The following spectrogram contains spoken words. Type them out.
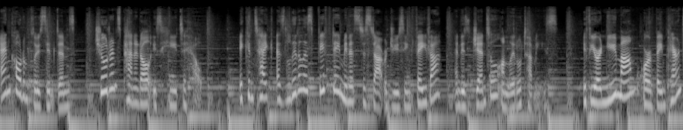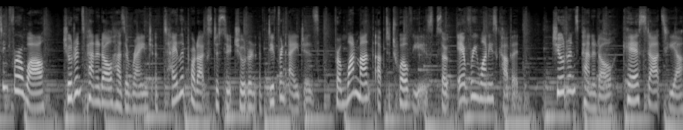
and cold and flu symptoms, Children's Panadol is here to help. It can take as little as 15 minutes to start reducing fever and is gentle on little tummies. If you're a new mum or have been parenting for a while, Children's Panadol has a range of tailored products to suit children of different ages, from one month up to 12 years, so everyone is covered. Children's Panadol, care starts here.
